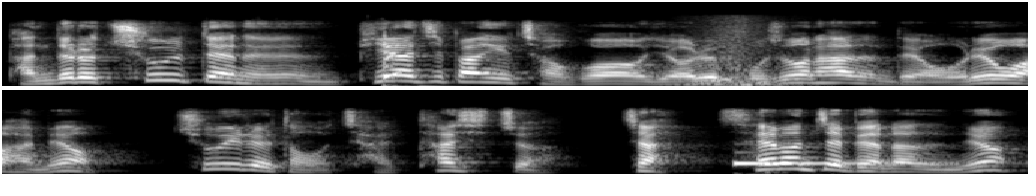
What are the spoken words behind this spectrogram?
반대로 추울 때는 피하 지방이 적어 열을 보존하는데 어려워하며 추위를 더 잘 타시죠. 자, 세 번째 변화는요.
